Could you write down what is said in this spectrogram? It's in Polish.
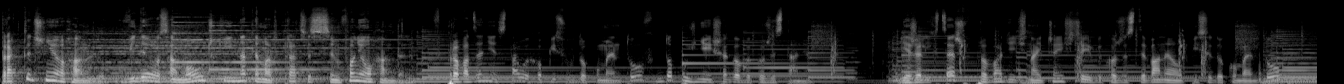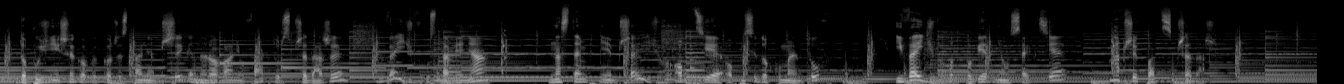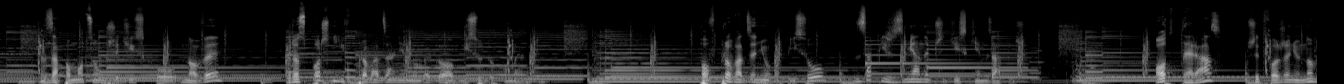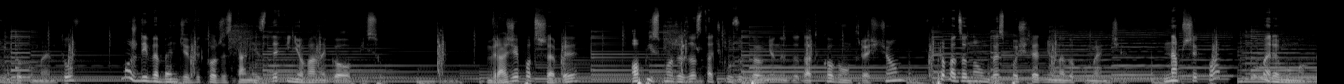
Praktycznie o handlu. Wideo samouczki na temat pracy z Symfonią Handel. Wprowadzenie stałych opisów dokumentów do późniejszego wykorzystania. Jeżeli chcesz wprowadzić najczęściej wykorzystywane opisy dokumentu do późniejszego wykorzystania przy generowaniu faktur sprzedaży, wejdź w ustawienia, następnie przejdź w opcję opisy dokumentów i wejdź w odpowiednią sekcję, na przykład sprzedaż. Za pomocą przycisku Nowy rozpocznij wprowadzanie nowego opisu dokumentu. Po wprowadzeniu opisu zapisz zmiany przyciskiem Zapisz. Od teraz, przy tworzeniu nowych dokumentów, możliwe będzie wykorzystanie zdefiniowanego opisu. W razie potrzeby, opis może zostać uzupełniony dodatkową treścią wprowadzoną bezpośrednio na dokumencie, na przykład numerem umowy.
